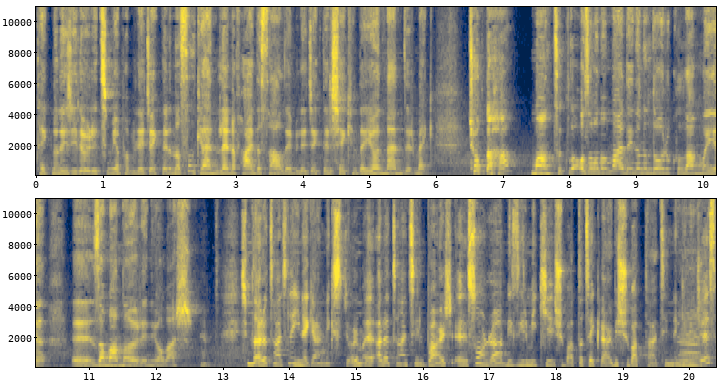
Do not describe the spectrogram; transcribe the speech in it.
teknolojiyle üretim yapabilecekleri, nasıl kendilerine fayda sağlayabilecekleri şekilde yönlendirmek çok daha mantıklı. O zaman onlar da inanın doğru kullanmayı e, zamanla öğreniyorlar. Evet. Şimdi ara tatile yine gelmek istiyorum. E, ara tatil var. E, sonra biz 22 Şubat'ta tekrar bir Şubat tatiline hmm. gireceğiz.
